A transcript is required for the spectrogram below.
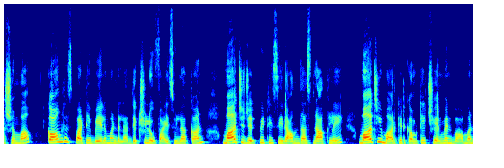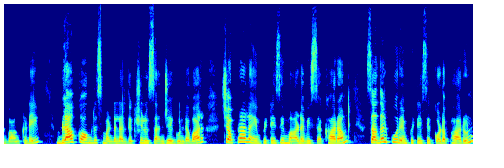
ఆశమ్మ కాంగ్రెస్ పార్టీ బేలమండల అధ్యక్షులు ఫైజుల్లా ఖాన్ మాజీ జెడ్పీటీసీ రామ్దాస్ నాక్లే మాజీ market committee chairman Waman Wankade block Congress మండల అధ్యక్షులు సంజయ్ గుండవార్ చప్రాల ఎంపీటీసీ మాడవి సఖారాం సదల్పూర్ ఎంపీటీసీ కొడపారున్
